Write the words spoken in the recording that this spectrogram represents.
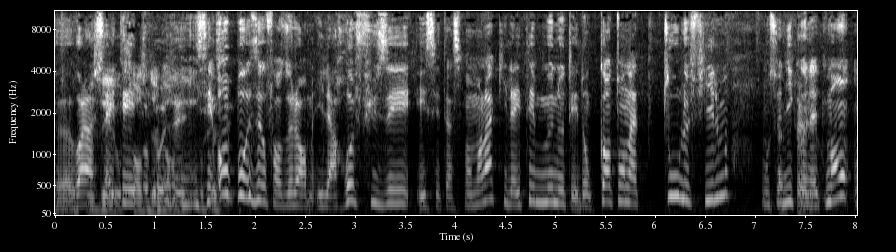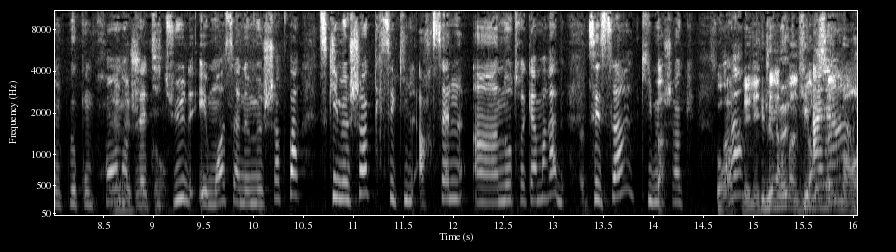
voilà, ça a été, il, s'est opposé aux forces de l'ordre. Il a refusé et c'est à ce moment-là qu'il a été menotté. Donc, quand on a tout le film. On se dit qu'honnêtement, on peut comprendre l'attitude et moi, ça ne me choque pas. Ce qui me choque, c'est qu'il harcèle un autre camarade. C'est ça qui me choque. Il faut Voilà. rappeler les termes me- hein, du harcèlement.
